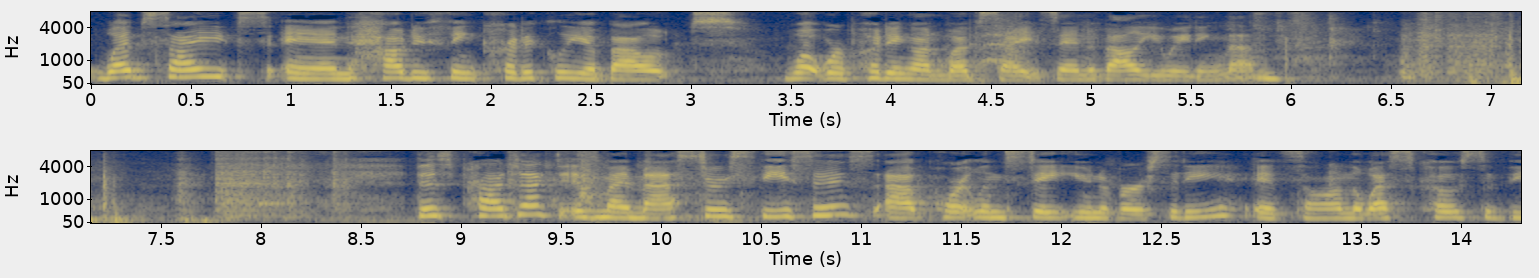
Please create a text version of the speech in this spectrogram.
websites and how to think critically about what we're putting on websites and evaluating them. This project is my master's thesis at Portland State University. It's on the west coast of the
